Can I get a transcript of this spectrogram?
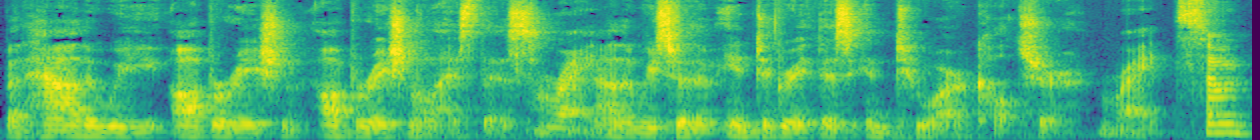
But how do we operation operationalize this? Right. How do we sort of integrate this into our culture? Right. So,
